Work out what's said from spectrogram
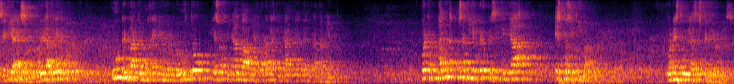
sería eso, poder hacer un reparto homogéneo del producto, que eso al final va a mejorar la eficacia del tratamiento. Bueno, hay una cosa que yo creo que sí que ya es positiva con esto de las inspecciones.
